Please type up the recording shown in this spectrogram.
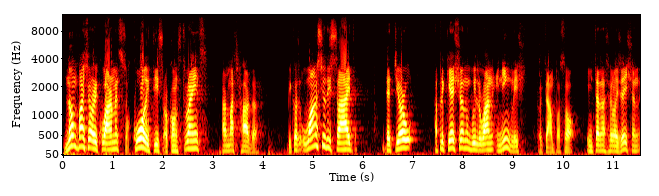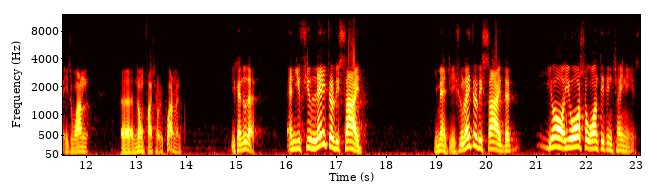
Non-functional requirements so qualities or constraints are much harder because once you decide that your application will run in english for example so internationalization is one uh, non-functional requirement you can do that and if you later decide imagine if you later decide that you, you also want it in chinese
